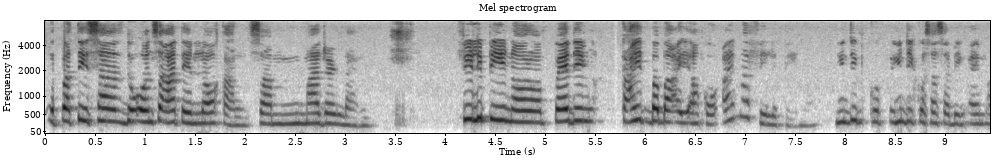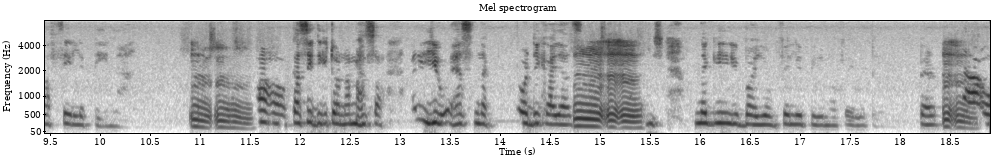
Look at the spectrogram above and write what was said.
E pati sa doon sa atin local, sa motherland. Filipino, pwedeng kahit babae ako, I'm a Filipino. Hindi ko hindi ko sasabing I'm a Filipina. Mm, mm. Oo, kasi dito naman sa US nag o di kaya sa nag-iiba yung Filipino, Filipino. Pero Mm-mm. tao,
